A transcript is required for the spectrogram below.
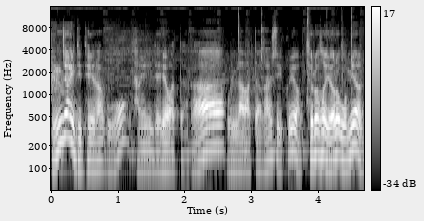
굉장히 디테일하고 당연히 내려왔다가 올라왔다가 할 수 있고요. 들어서 열어보면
